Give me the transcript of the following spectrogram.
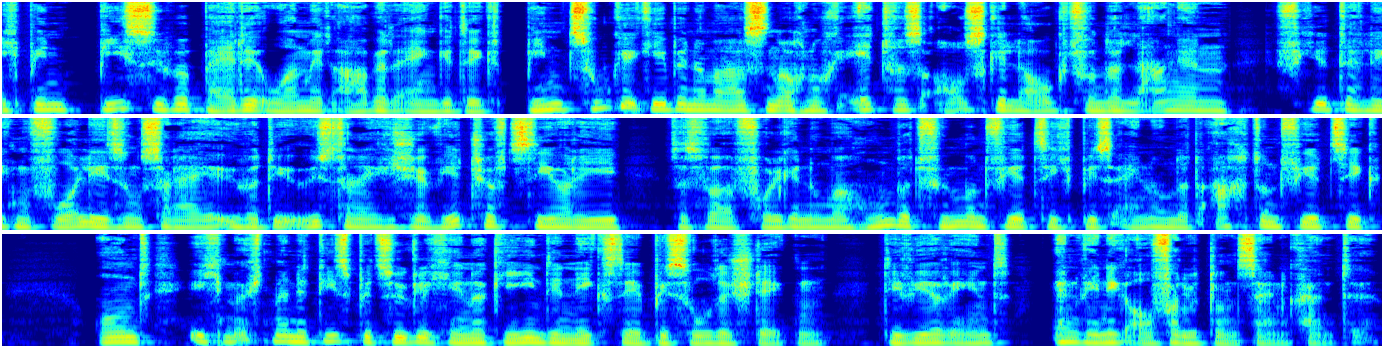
Ich bin bis über beide Ohren mit Arbeit eingedeckt, bin zugegebenermaßen auch noch etwas ausgelaugt von der langen, vierteiligen Vorlesungsreihe über die österreichische Wirtschaftstheorie, das war Folge Nummer 145 bis 148, und ich möchte meine diesbezügliche Energie in die nächste Episode stecken, die wie erwähnt ein wenig aufrüttelnd sein könnte.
